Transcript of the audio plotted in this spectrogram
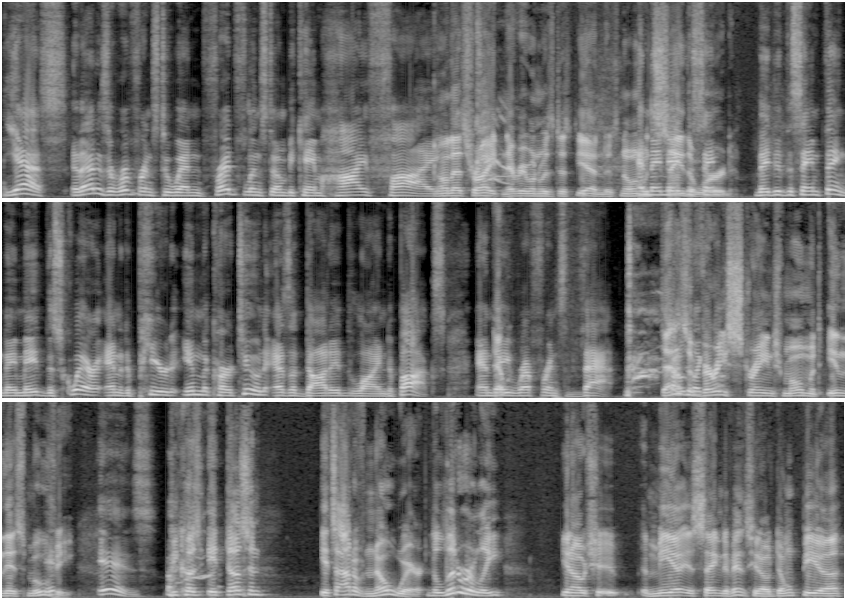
Yes, and that is a reference to when Fred Flintstone became High Fi. Oh, that's right. And everyone was just yeah. There's no one and would say the, the same, word. They did the same thing. They made the square, and it appeared in the cartoon as a dotted lined box, and they yep. referenced that. That is a like, very oh. strange moment in this movie. It is because it doesn't. It's out of nowhere. Literally you know, she, Mia is saying to Vince, you know, don't be a.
